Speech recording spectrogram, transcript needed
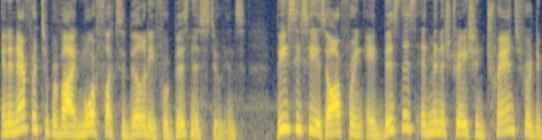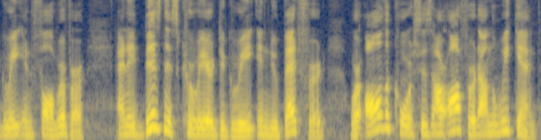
In an effort to provide more flexibility for business students, BCC is offering a Business Administration transfer degree in Fall River and a business career degree in New Bedford, where all the courses are offered on the weekend.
